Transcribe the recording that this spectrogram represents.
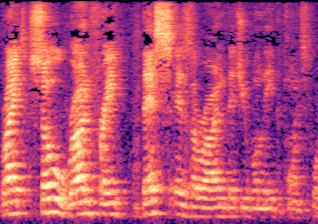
Right, so round three. This is the round that you will need the points for.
